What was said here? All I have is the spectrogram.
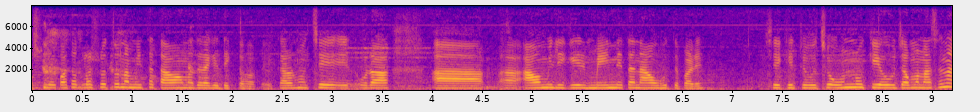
আসলে কথাগুলো সত্য না মিথ্যা তাও আমাদের আগে দেখতে হবে। কারণ হচ্ছে ওরা আওয়ামী লীগের মেইন নেতা নাও হতে পারে। সেক্ষেত্রে হচ্ছে অন্য কেউ যেমন আছে না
